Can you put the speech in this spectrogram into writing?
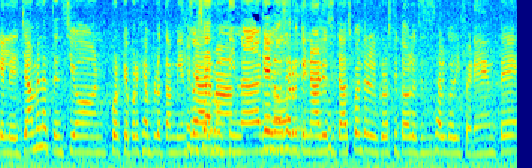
que les llame la atención, porque por ejemplo también que no sea rutinario. Que no sea rutinario, si te das cuenta en el CrossFit todos los días es algo diferente.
